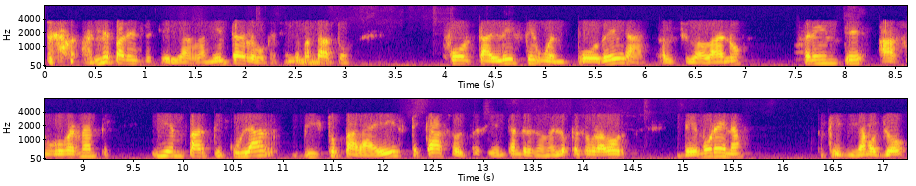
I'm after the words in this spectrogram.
a mí me parece que la herramienta de revocación de mandato fortalece o empodera al ciudadano frente a su gobernante. Y en particular, visto para este caso, el presidente Andrés Manuel López Obrador de Morena, que digamos yo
